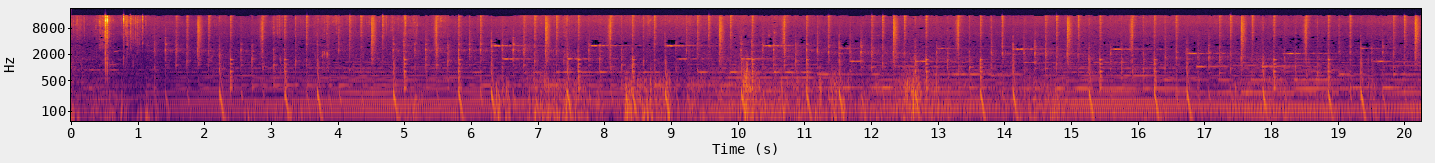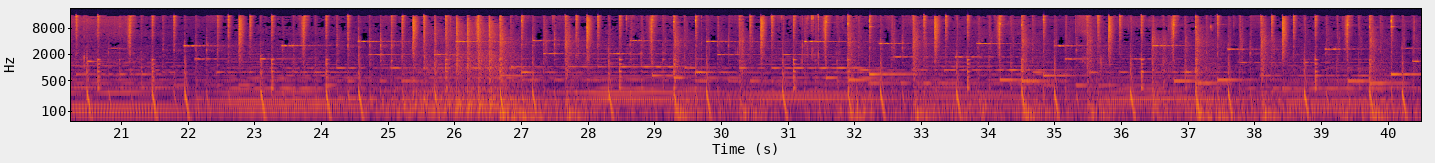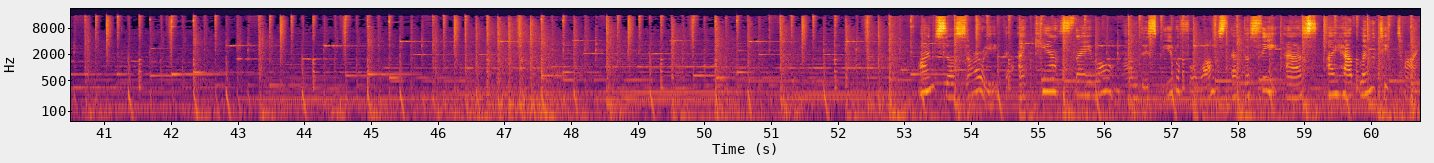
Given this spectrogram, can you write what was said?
I'm so sorry that I can't stay long on these beautiful rocks at the sea as I have limited time.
